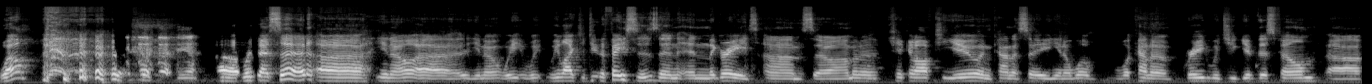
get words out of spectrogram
Well, yeah. Uh, with that said, uh, you know, uh, you know, we, we, we like to do the faces and, and the grades. Um, so I'm gonna kick it off to you and kind of say, you know, what what kind of grade would you give this film? Uh,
